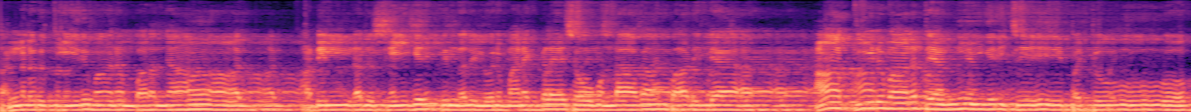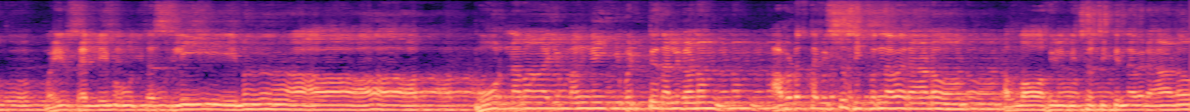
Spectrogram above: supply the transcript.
തങ്ങളൊരു തീരുമാനം പറഞ്ഞാൽ അതിൽ അത് സ്വീകരിക്കുന്നതിൽ ഒരു മനക്ലേശവും ഉണ്ടാകാൻ പാടില്ല ആ തീരുമാനത്തെ അംഗീകരിച്ചേ പറ്റൂ വയുസല്ലിമു തസ്ലീമാ പൂർണ്ണമായും അങ്ങയ്ക്ക് വിട്ട് നൽകണം അവിടുത്തെ വിശ്വസിക്കുന്നവരാണോ അള്ളാഹുവിൽ വിശ്വസിക്കുന്നവരാണോ?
